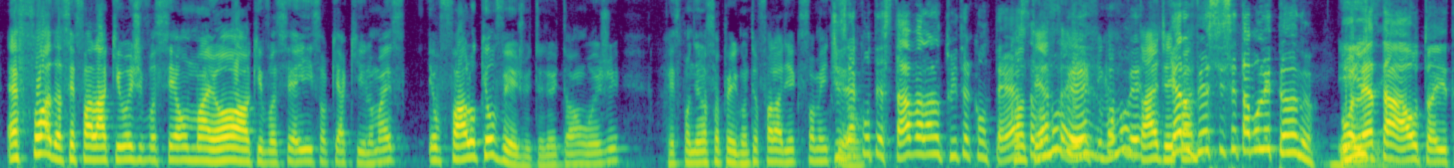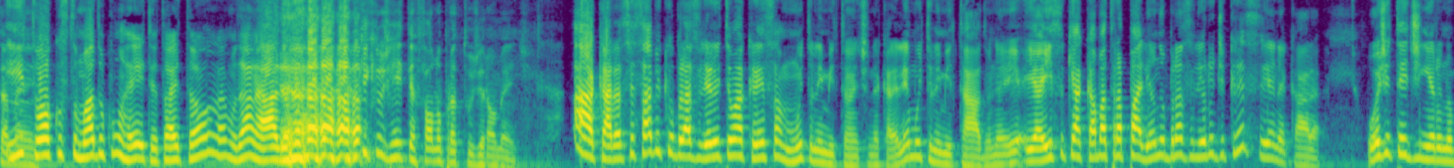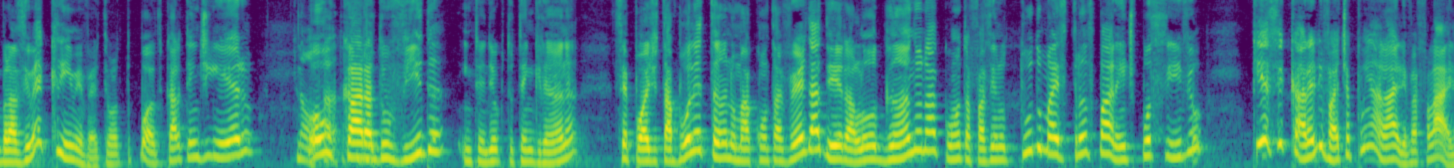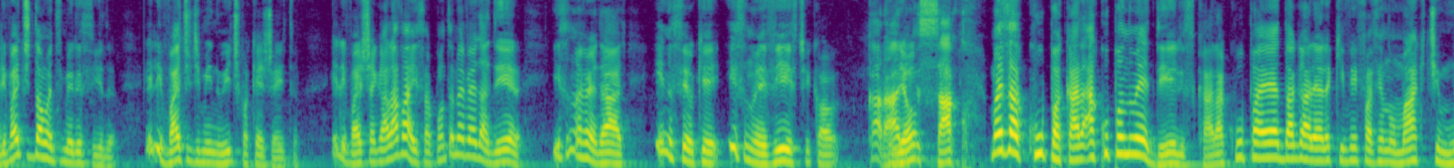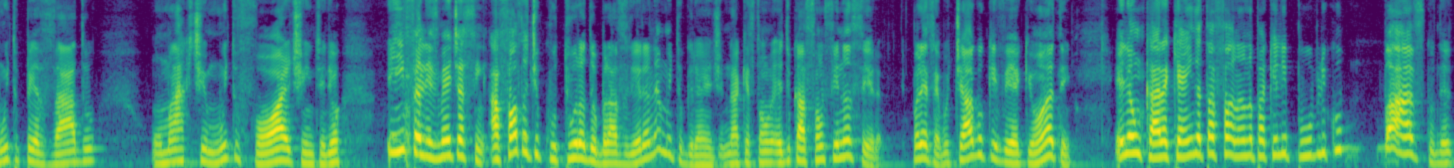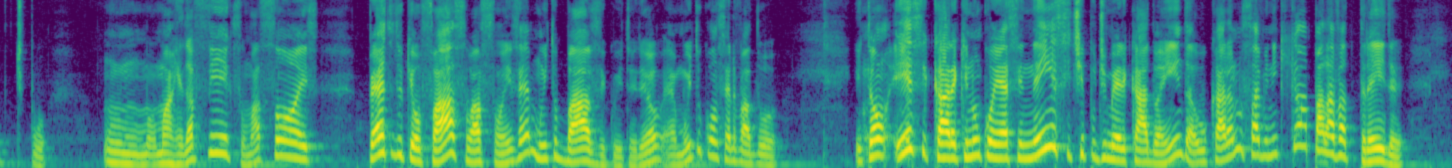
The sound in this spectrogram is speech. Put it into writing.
é foda você falar que hoje você é o maior, que você é isso ou que é aquilo, mas eu falo o que eu vejo, entendeu? Então hoje, respondendo a sua pergunta, eu falaria que somente Se quiser eu. contestar, vai lá no Twitter, contesta. Contesta vamos aí, ver. fica à vamos ver. vontade aí Quero pra- ver se você tá boletando. Boleta alto aí também. E tô acostumado com hater, tá? Então não vai mudar nada. O que, que os haters falam pra tu, geralmente? Ah, cara, você sabe que o brasileiro tem uma crença muito limitante, né, cara? Ele é muito limitado, né? E, e é isso que acaba atrapalhando o brasileiro de crescer, né, cara? Hoje ter dinheiro no Brasil é crime, velho. Pô, o cara tem dinheiro, Não, ou tá- o cara duvida, entendeu? Que tu tem grana. Você pode estar boletando uma conta verdadeira, logando na conta, fazendo tudo mais transparente possível, que esse cara ele vai te apunhalar, ele vai falar, ah, ele vai te dar uma desmerecida, ele vai te diminuir de qualquer jeito. Ele vai chegar lá, vai, essa conta não é verdadeira, isso não é verdade, e não sei o que, isso não existe. cal- Caralho, Entendeu? que saco. Mas a culpa, cara, a culpa não é deles, cara. A culpa é da galera que vem fazendo um marketing muito pesado, um marketing muito forte, entendeu? E, infelizmente, assim, a falta de cultura do brasileiro é muito grande na questão educação financeira. Por exemplo, o Thiago que veio aqui ontem, ele é um cara que ainda tá falando para aquele público básico, né? Tipo, um- uma renda fixa, uma ações. Perto do que eu faço, ações é muito básico, entendeu? É muito conservador. Então, esse cara que não conhece nem esse tipo de mercado ainda, o cara não sabe nem o que é uma palavra trader.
